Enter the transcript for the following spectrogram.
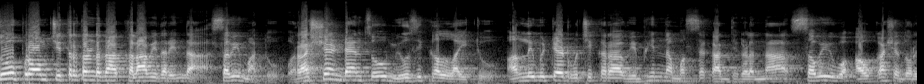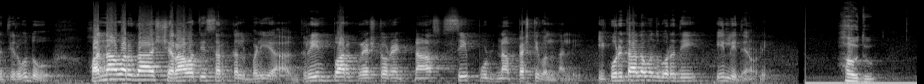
ಸೂಪ್ರಾಮ್ ಚಿತ್ರತಂಡದ ಕಲಾವಿದರಿಂದ ಸವಿ ಮಾತು. Russian dance musical light unlimited ರುಚಿಕರ ವಿಭಿನ್ನ ಮತ್ಸ್ಯಖಾದ್ಯಗಳನ್ನು ಸವಿಯುವ ಅವಕಾಶ ದೊರೆತಿರುವುದು ಹೊನ್ನಾವರದ ಶರಾವತಿ ಸರ್ಕಲ್ ಬಳಿಯ ಗ್ರೀನ್ ಪಾರ್ಕ್ ರೆಸ್ಟೋರೆಂಟ್ನ ಸೀ ಫುಡ್ನ ಫೆಸ್ಟಿವಲ್ನಲ್ಲಿ ಈ ಕುರಿತಾದ ಒಂದು ವರದಿ ಇಲ್ಲಿದೆ ನೋಡಿ. ಹೌದು.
